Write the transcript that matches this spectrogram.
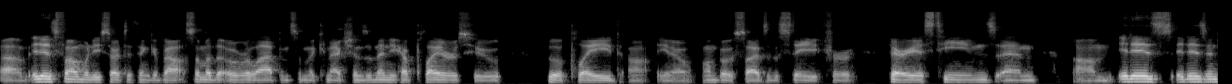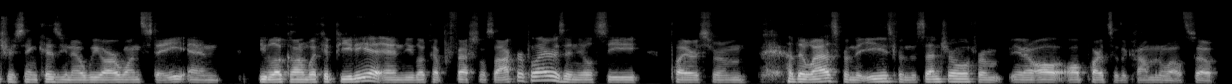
um, it is fun when you start to think about some of the overlap and some of the connections, and then you have players who who have played, uh, you know, on both sides of the state for various teams, and um, it is it is interesting because you know we are one state, and you look on Wikipedia and you look up professional soccer players, and you'll see players from the west, from the east, from the central, from you know all all parts of the Commonwealth. So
